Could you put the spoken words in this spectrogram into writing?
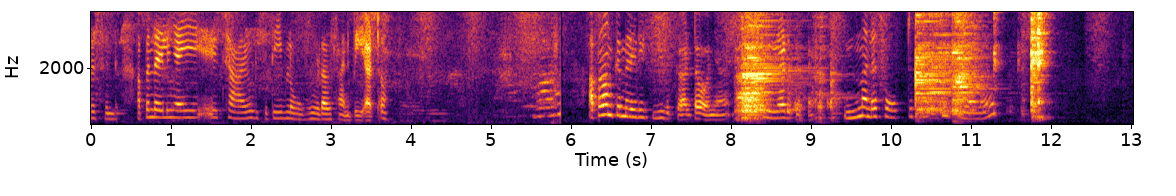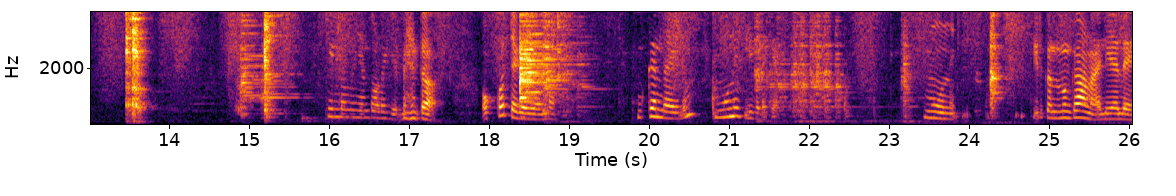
രസമുണ്ട് അപ്പം എന്തായാലും ഞാൻ ഈ ചായ കുടിച്ചിട്ട് ഈ വ്ലോഗ് ഇവിടെ അവസാനിപ്പിക്കാം കേട്ടോ. അപ്പം നമുക്ക് എന്തായാലും ഇഡ്ഡലി എടുക്കാം കേട്ടോ ഞാൻ പിന്നെ എടുക്കട്ടെ. ഇന്ന് നല്ല സോഫ്റ്റ് സോഫ്റ്റ് ഇഡ്ഡലിയാണ് കിണ്ണൊന്നും ഞാൻ തുടങ്ങിയില്ല കേട്ടോ. ഒക്കെ ഒറ്റ കഴിയണ്ട നമുക്ക് എന്തായാലും മൂന്ന് ഇഡ്ഡലി കിടക്കാം മൂന്ന് ഇഡ്ഡലി എടുക്കുന്നൊന്നും കാണാനില്ല അല്ലേ?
